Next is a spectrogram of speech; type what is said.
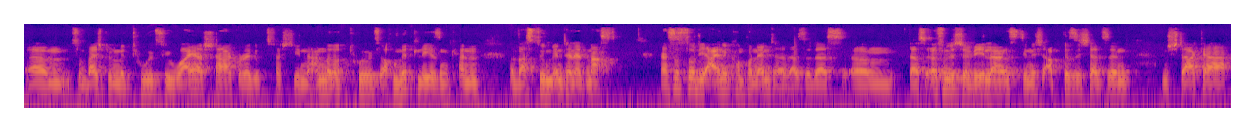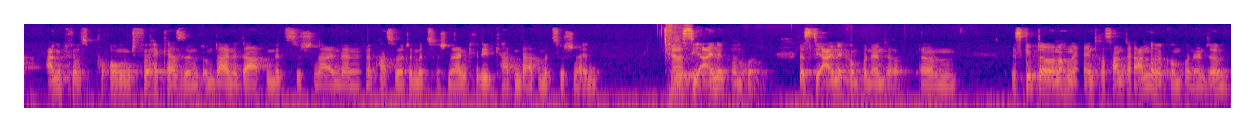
ähm, zum Beispiel mit Tools wie Wireshark oder gibt es verschiedene andere Tools, auch mitlesen können, was du im Internet machst. Das ist so die eine Komponente, also dass, ähm, dass öffentliche WLANs, die nicht abgesichert sind, ein starker Angriffspunkt für Hacker sind, um deine Daten mitzuschneiden, deine Passwörter mitzuschneiden, Kreditkartendaten mitzuschneiden. Krass. Das ist die eine, Kompo das ist die eine Komponente. Ähm, es gibt aber noch eine interessante andere Komponente,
